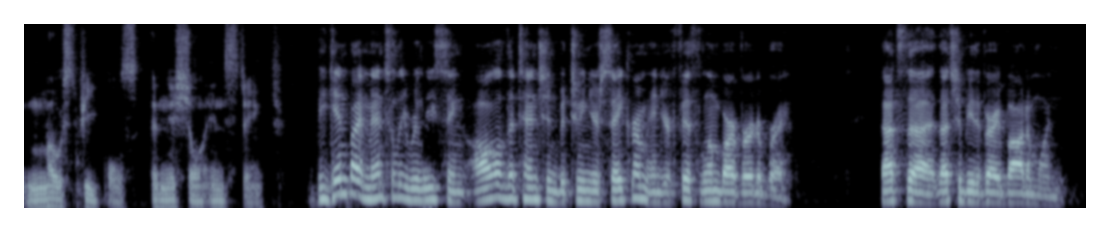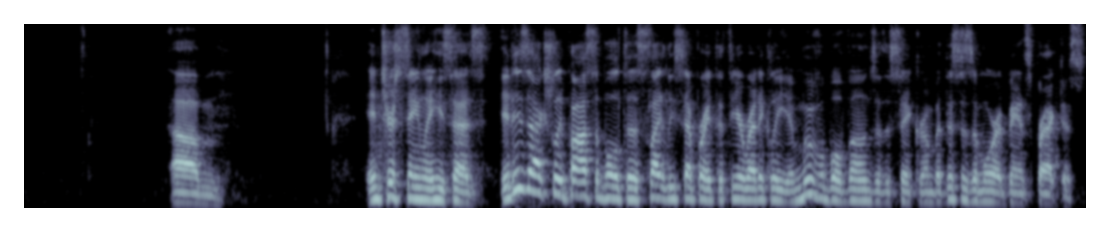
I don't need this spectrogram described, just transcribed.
most people's initial instinct. Begin by mentally releasing all of the tension between your sacrum and your fifth lumbar vertebrae. That's the that should be the very bottom one. Um, interestingly, he says it is actually possible to slightly separate the theoretically immovable bones of the sacrum, but this is a more advanced practice.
